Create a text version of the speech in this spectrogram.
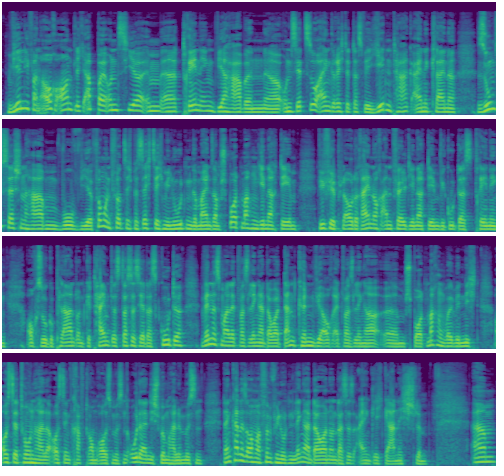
Wir liefern auch ordentlich ab bei uns hier im äh, Training. Wir haben äh, uns jetzt so eingerichtet, dass wir jeden Tag eine kleine Zoom-Session haben, wo wir 45 bis 60 Minuten gemeinsam Sport machen, je nachdem, wie viel Plauderei noch anfällt, je nachdem, wie gut das Training auch so geplant und getimt ist. Das ist ja das Gute. Wenn es mal etwas länger dauert, dann können wir auch etwas länger ähm, Sport machen, weil wir nicht aus der Turnhalle, aus dem Kraftraum raus müssen oder in die Schwimmhalle müssen. Dann kann es auch mal fünf Minuten länger dauern und das ist eigentlich gar nicht schlimm. Ähm,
